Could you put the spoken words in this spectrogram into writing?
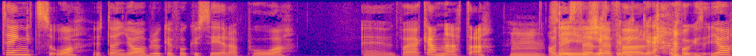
tänkt så, utan jag brukar fokusera på eh, vad jag kan äta. Mm, och det är ju jättemycket. För ja,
